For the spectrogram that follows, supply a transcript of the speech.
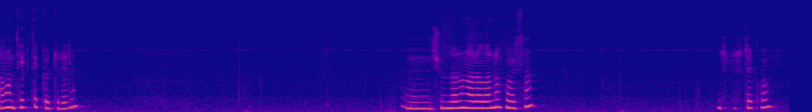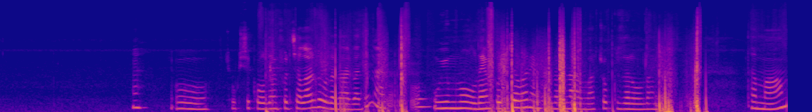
Tamam tek tek götürelim. Ee, şunların aralarına koysan. Üst üste koy. Heh. Oo, çok şık oldu. Hem fırçalar da orada galiba değil mi? Uyumlu oldu. Hem fırça var hem kalemler var. Çok güzel oldu anne. Tamam.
